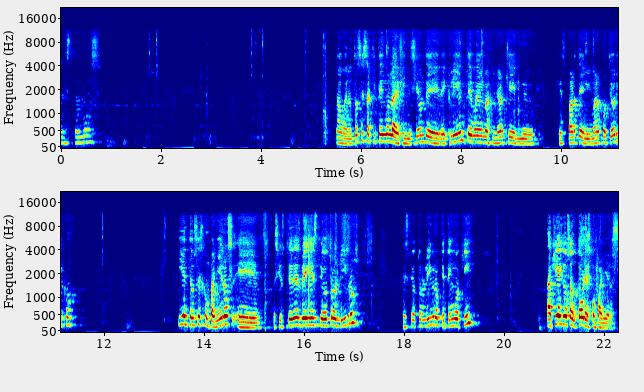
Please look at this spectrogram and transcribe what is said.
Ahí estamos. Ah, bueno, entonces aquí tengo la definición de, de cliente, voy a imaginar que, me, que es parte de mi marco teórico. Y entonces, compañeros, eh, si ustedes ven este otro libro, este otro libro que tengo aquí, aquí hay dos autores, compañeros.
